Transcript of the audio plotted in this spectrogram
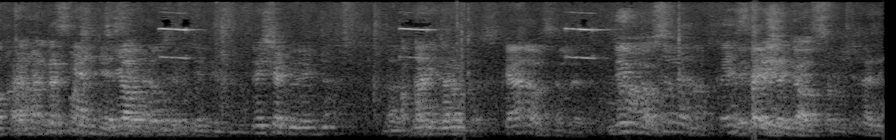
Okay, 100%. షెడ్యూల్ ఇట్ దీనికి అవసరం లేదు. Patient అవసరం లేదు.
